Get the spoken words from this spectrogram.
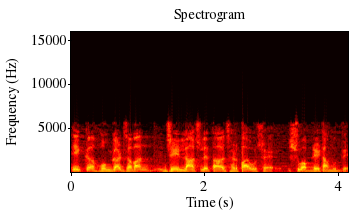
એક હોમગાર્ડ જવાન જે લાંચ લેતા ઝડપાયો છે. શું અપડેટ આ મુદ્દે?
